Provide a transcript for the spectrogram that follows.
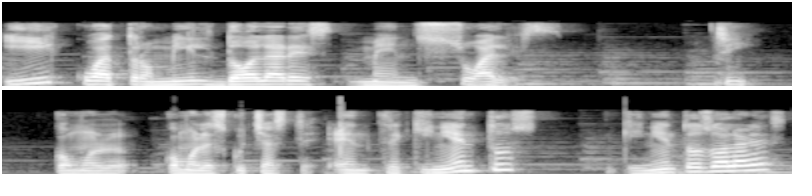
y 4 mil dólares mensuales. Sí, como, lo escuchaste, entre 500, 500 dólares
